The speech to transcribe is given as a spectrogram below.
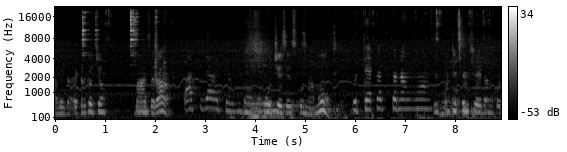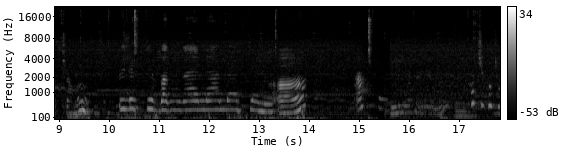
రాలేదా. ఎక్కడికి వచ్చాం బాసరా? పూజ చేసేసుకున్నాము. ఇప్పుడు టిఫిన్ చేయడానికి వచ్చాము. కూర్చో కూర్చో.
